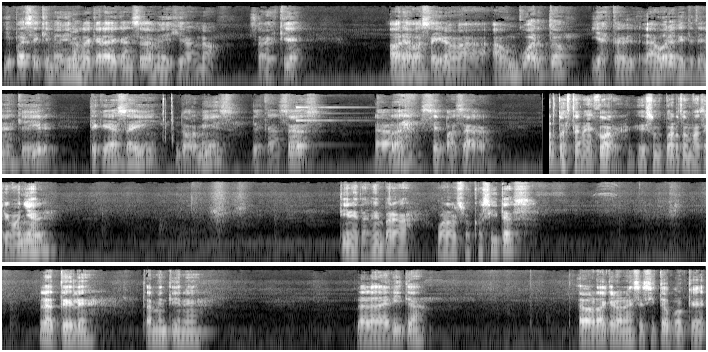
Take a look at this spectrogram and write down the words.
Y parece que me vieron la cara de cansada y me dijeron, no, ¿sabes qué? Ahora vas a ir a, a un cuarto y hasta la hora que te tenés que ir te quedas ahí, dormís, descansás. La verdad, se pasaron. El cuarto está mejor, es un cuarto matrimonial. Tiene también para guardar sus cositas. La tele, también tiene la laderita. La verdad que lo necesito porque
